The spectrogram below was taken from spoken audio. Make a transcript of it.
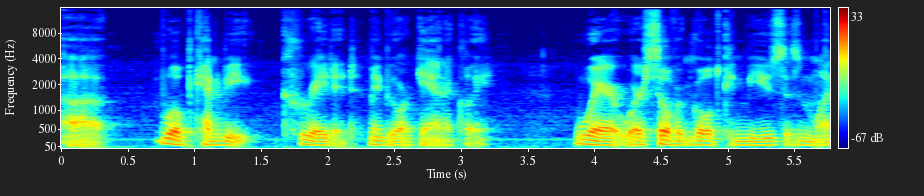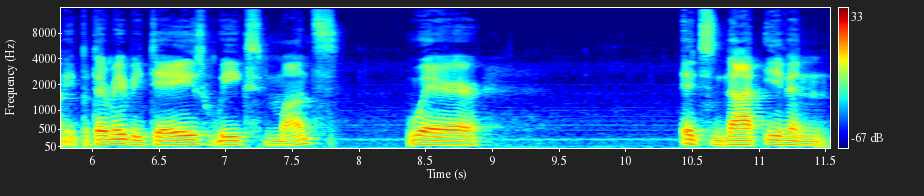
uh, will kind of be created, maybe organically, where where silver and gold can be used as money. But there may be days, weeks, months where it's not even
